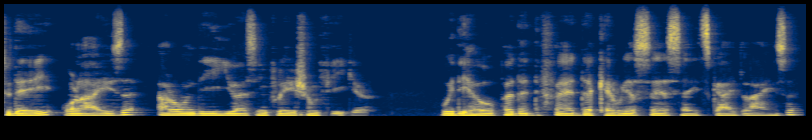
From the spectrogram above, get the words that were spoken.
Today, all eyes are on the US inflation figure, with the hope that the Fed can reassess its guidelines,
